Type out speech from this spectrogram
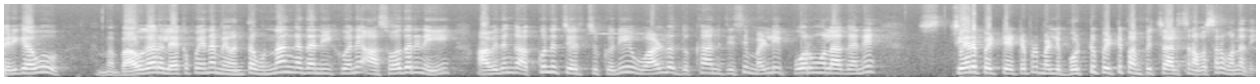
పెరిగావు. మా బావగారు లేకపోయినా మేమంతా ఉన్నాం కదా నీకు అని ఆ సోదరిని ఆ విధంగా అక్కును చేర్చుకుని వాళ్ళు దుఃఖాన్ని తీసి మళ్ళీ పూర్వంలాగానే చీర పెట్టేటప్పుడు మళ్ళీ బొట్టు పెట్టి పంపించాల్సిన అవసరం ఉన్నది.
